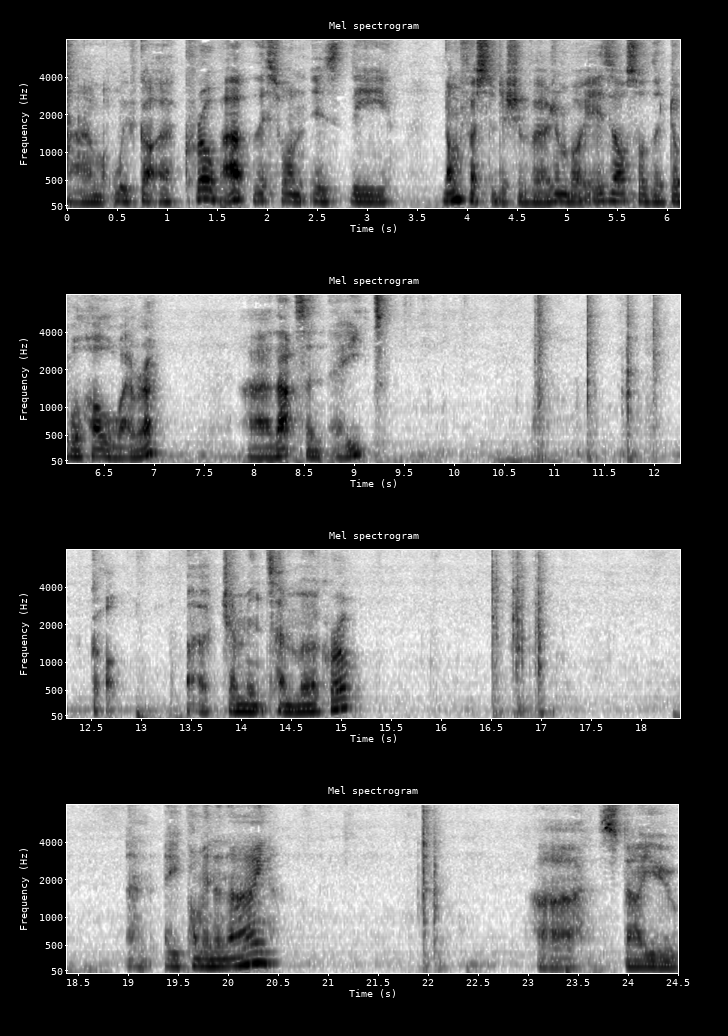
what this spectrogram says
Um, we've got a Crobat. This one is the non-first edition version, but it is also the double hollow error. Uh, that's an 8. Got a Gem Mint 10 Murkrow. An Aipom in a 9. Uh, Staryu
